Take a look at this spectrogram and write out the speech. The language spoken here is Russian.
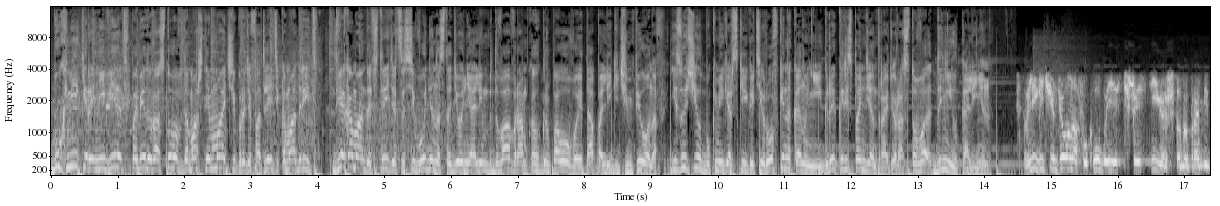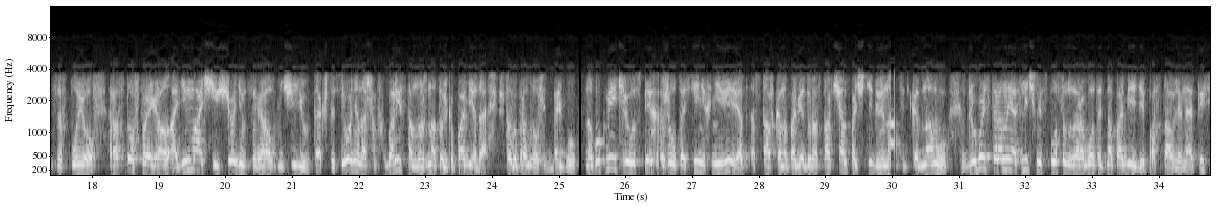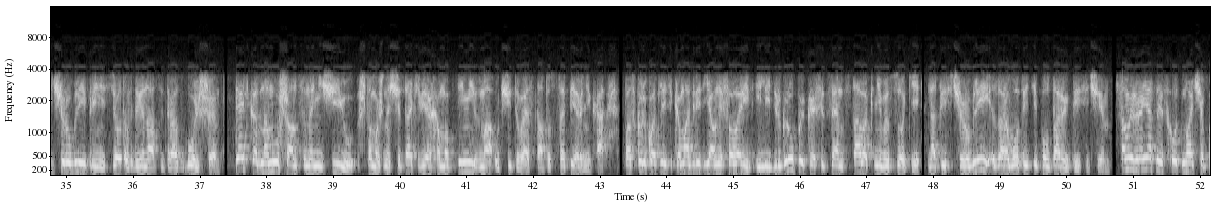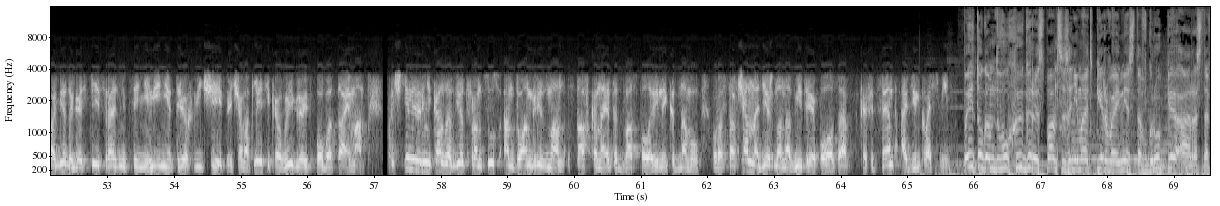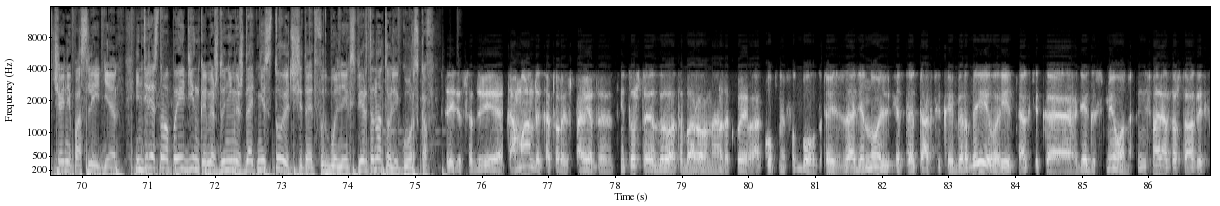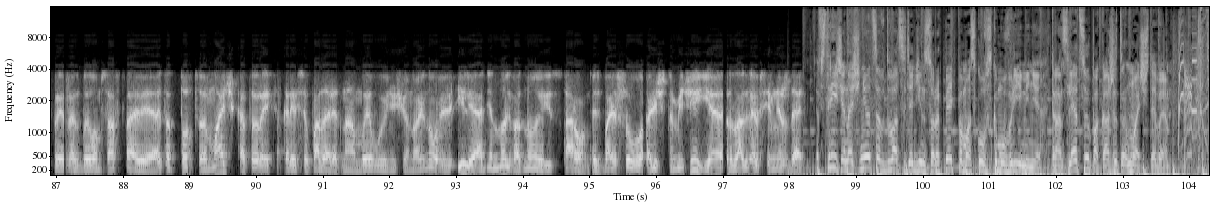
Букмекеры не верят в победу Ростова в домашнем матче против Атлетика Мадрид. Две команды встретятся сегодня на стадионе Олимп-2 в рамках группового этапа Лиги чемпионов. Изучил букмекерские котировки накануне игры корреспондент радио Ростова Даниил Калинин. В Лиге чемпионов у клуба есть шесть игр, чтобы пробиться в плей-офф. Ростов проиграл один матч, еще один сыграл в ничью. Так что сегодня нашим футболистам нужна только победа, чтобы продолжить борьбу. Но букмекеры в успех желто-синих не верят. Ставка на победу ростовчан почти 12 к 1. С другой стороны, отличный способ заработать на победе. Поставленная тысяча рублей принесет в 12 раз больше. 5 к 1 шансы на ничью, что можно считать верхом оптимизма, учитывая статус соперника. Поскольку Атлетика Мадрид Мадрид явный фаворит и лидер группы, коэффициент ставок невысокий. На тысячу рублей заработаете полторы тысячи. Самый вероятный исход матча победа гостей с разницей не менее трех мячей, причем Атлетика выиграет оба тайма. Почти наверняка забьет француз Антуан Гризман. Ставка на это два с половиной к одному. У ростовчан надежда на Дмитрия Полоза. Коэффициент 1 к 8. По итогам двух игр испанцы занимают первое место в группе, а ростовчане последнее. Интересного поединка между ними ждать не стоит, считает футбольный эксперт Анатолий Горсков. Встретятся две команды, которые исповедуют не то, что игру от обороны, а такой окопный футбол. То есть сзади ноль – это тактика Ибердеева и тактика Диего Симеона. Несмотря на то, что Атлетик приезжает в боевом составе, это тот матч, который, скорее всего, подарит нам боевую ничью 0-0 или 1-0 в одну из сторон. То есть большого количества мячей я предлагаю всем не ждать. Встреча начнется в 21.45 по московскому времени. Трансляцию покажет Матч ТВ.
